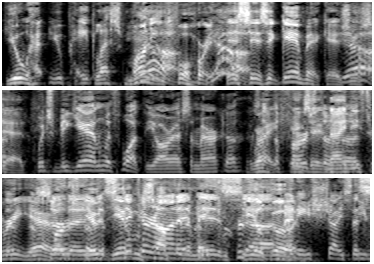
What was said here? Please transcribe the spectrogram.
you ha- you paid less money Yeah, for it. yeah. This is a gimmick, as you said. which began with what the RS America, Is that Right, the first it's of 93, the, the yeah. So the- the the, give, give them sticker on something to it make is, them feel uh, good. many shiesty the moves.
